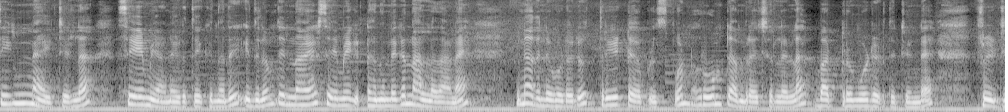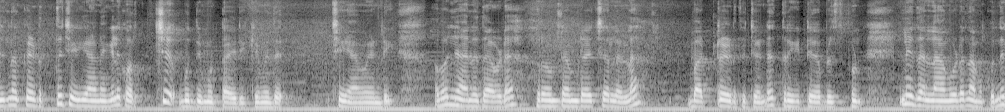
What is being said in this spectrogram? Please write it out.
തിന്നായിട്ടുള്ള സേമിയാണ് എടുത്തേക്കുന്നത്. ഇതിലും തിന്നായ സേമിയ കിട്ടുന്നുണ്ടെങ്കിൽ നല്ലതാണ്. പിന്നെ അതിന്റെ കൂടെ ഒരു ത്രീ ടേബിൾ സ്പൂൺ റൂം ടെമ്പറേച്ചറിലുള്ള ബട്ടറും കൂടെ എടുത്തിട്ടുണ്ട്. ഫ്രിഡ്ജിൽ നിന്നൊക്കെ എടുത്ത് ചെയ്യുകയാണെങ്കിൽ കുറച്ച് ബുദ്ധിമുട്ടായിരിക്കും ഇത് ചെയ്യാൻ വേണ്ടി. അപ്പോൾ ഞാനിത് അവിടെ റൂം ടെമ്പറേച്ചറിലുള്ള ബട്ടർ എടുത്തിട്ടുണ്ട് ത്രീ ടേബിൾ സ്പൂൺ ഇനി ഇതെല്ലാം കൂടെ നമുക്കൊന്ന്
